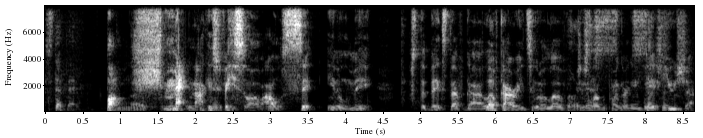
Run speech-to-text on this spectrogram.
step back, bum, like Smack, knock his face off. I was sick. You know me. The big stuff guy. I love Kyrie too. I love But, just love the point guard game. But yeah, huge shot.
